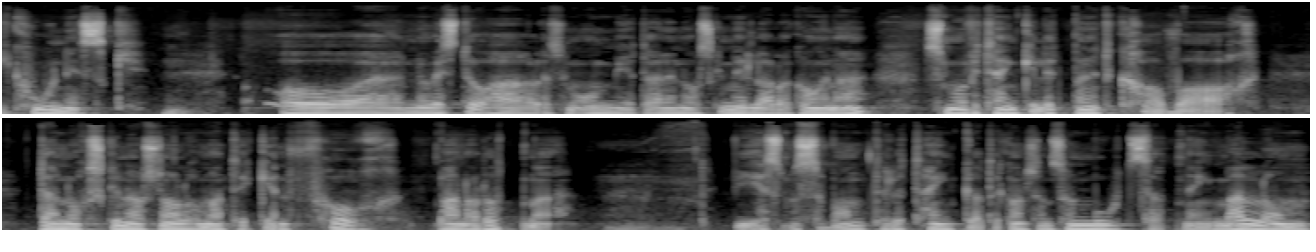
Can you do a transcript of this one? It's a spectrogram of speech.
ikonisk. Og eh, når vi står her liksom omgitt av de norske middelalderkongene, så må vi tenke litt på nytt. Hva var den norske nasjonalromantikken for bernadottene? Vi er som så vant til å tenke at det er kanskje en sånn motsetning mellom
